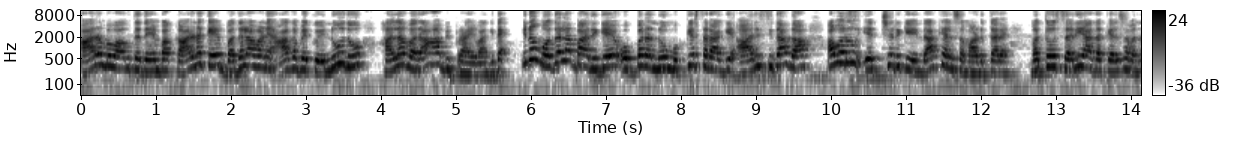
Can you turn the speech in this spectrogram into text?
ಆರಂಭವಾಗುತ್ತದೆ ಎಂಬ ಕಾರಣಕ್ಕೆ ಬದಲಾವಣೆ ಆಗಬೇಕು ಎನ್ನುವುದು ಹಲವರ ಅಭಿಪ್ರಾಯವಾಗಿದೆ. ಇನ್ನು ಮೊದಲ ಬಾರಿಗೆ ಒಬ್ಬರನ್ನು ಮುಖ್ಯಸ್ಥರಾಗಿ ಆರಿಸಿದಾಗ ಅವರು ಎಚ್ಚರಿಕೆಯಿಂದ ಕೆಲಸ ಮಾಡುತ್ತಾರೆ ಮತ್ತು ಸರಿಯಾದ ಕೆಲಸವನ್ನ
